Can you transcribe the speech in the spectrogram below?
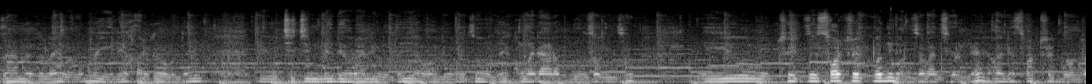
जानको लागि भनौँ न हिले खर्क हुँदै यो चिचिमले देउराली हुँदै अब लुब्रुचो हुँदै खुमाइ डाँडा पुग्न सकिन्छ। यो ट्रेक चाहिँ सर्ट ट्रेक पनि भन्छ मान्छेहरूले अहिले सर्ट ट्रेक भएर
